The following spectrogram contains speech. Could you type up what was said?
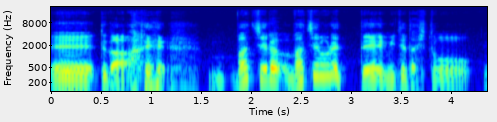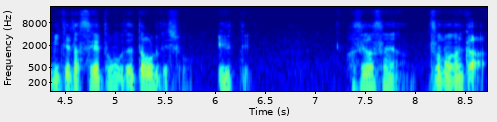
えー、てか、あれ、バチェラ、バチェロレって見てた人、見てた生徒も絶対おるでしょ。え？って。長谷川さんやん。そのなんか、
